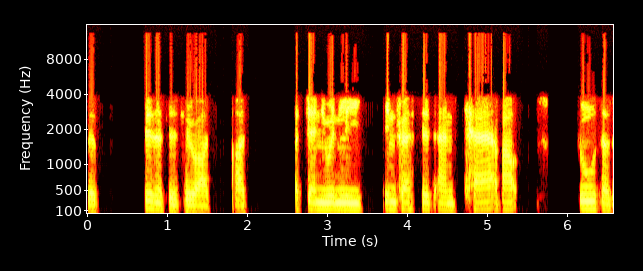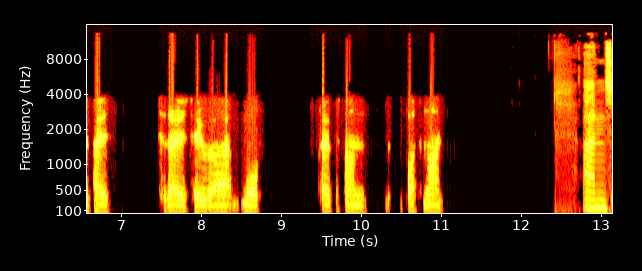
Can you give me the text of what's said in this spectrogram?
the businesses who are, are, are genuinely interested and care about schools as opposed to those who are more focused on the bottom line. And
